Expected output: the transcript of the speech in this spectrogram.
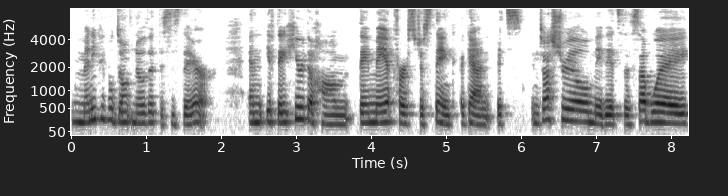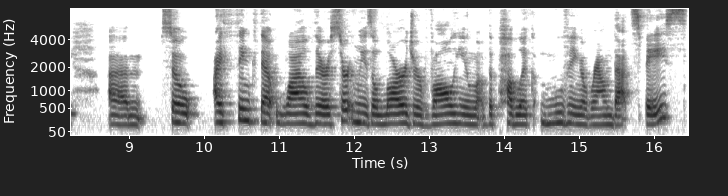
many people don't know that this is there. And if they hear the hum, they may at first just think, again, it's industrial, maybe it's the subway. Um, so I think that while there certainly is a larger volume of the public moving around that space,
